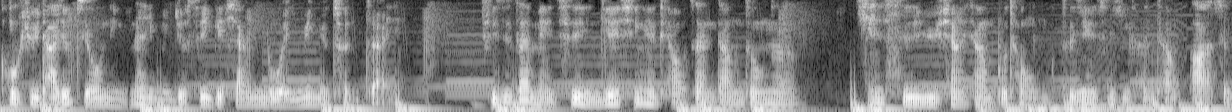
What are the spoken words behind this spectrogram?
或许他就只有你，那里面就是一个相依为命的存在。其实，在每次迎接新的挑战当中呢，现实与想象不同，这件事情很常发生。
